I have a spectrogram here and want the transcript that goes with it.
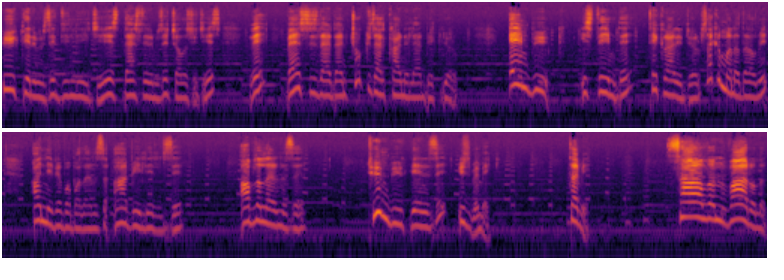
Büyüklerimizi dinleyeceğiz. Derslerimize çalışacağız. Ve ben sizlerden çok güzel karneler bekliyorum. En büyük isteğim de tekrar ediyorum. Sakın bana darılmayın. Anne ve babalarınızı, abilerinizi, ablalarınızı, tüm büyüklerinizi üzmemek. Tabii. Sağ olun, var olun.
